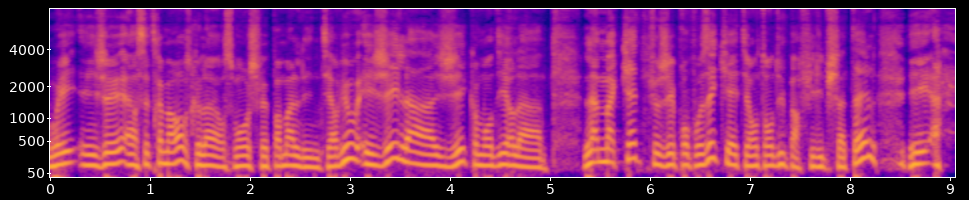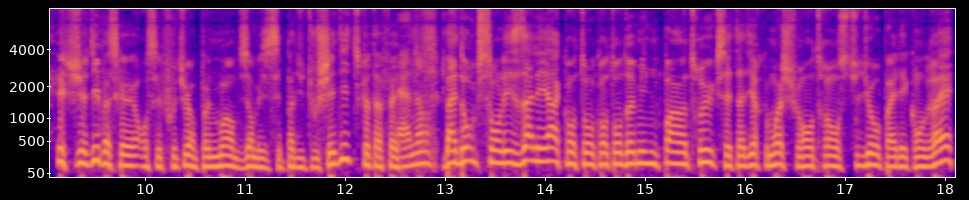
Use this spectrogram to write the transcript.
Oui, et j'ai, alors c'est très marrant parce que là, en ce moment, je fais pas mal d'interviews et j'ai la, j'ai, comment dire, la, la maquette que j'ai proposée qui a été entendue par Philippe Châtel. Et je dis parce qu'on s'est foutu un peu de moi en me disant, mais c'est pas du tout chédid ce que t'as fait. Ah non. Bah donc, ce sont les aléas quand on, quand on domine pas un truc. C'est-à-dire que moi, je suis rentré en studio au Palais des Congrès.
